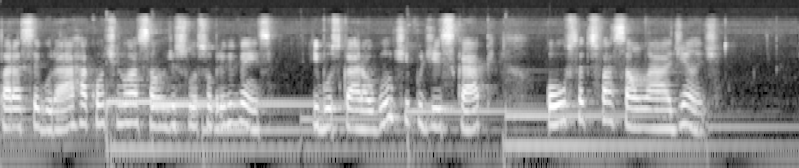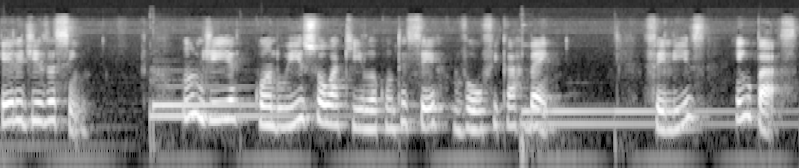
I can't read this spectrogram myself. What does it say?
para assegurar a continuação de sua sobrevivência e buscar algum tipo de escape ou satisfação lá adiante. Ele diz assim: Um dia, quando isso ou aquilo acontecer, vou ficar bem, feliz, em paz.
